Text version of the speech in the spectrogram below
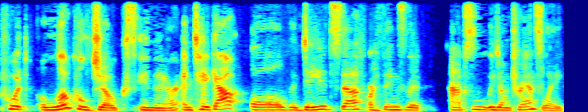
put local jokes in there and take out all the dated stuff or things that absolutely don't translate.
